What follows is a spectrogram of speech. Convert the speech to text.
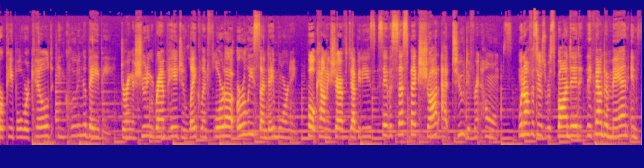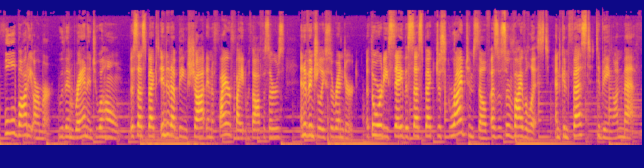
Four people were killed, including a baby, during a shooting rampage in Lakeland, Florida early Sunday morning. Polk County Sheriff's deputies say the suspect shot at two different homes. When officers responded, they found a man in full body armor who then ran into a home. The suspect ended up being shot in a firefight with officers and eventually surrendered. Authorities say the suspect described himself as a survivalist and confessed to being on meth.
